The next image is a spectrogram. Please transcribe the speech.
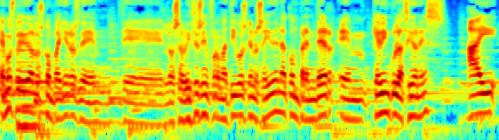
Hemos pedido a los compañeros de, los servicios informativos que nos ayuden a comprender em, qué vinculaciones hay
